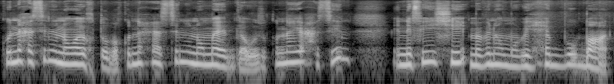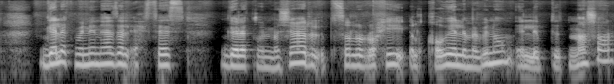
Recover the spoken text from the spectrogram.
كنا حاسين إن هو يخطبها كنا حاسين إن هما يتجوزوا كنا حاسين إن في شيء ما بينهم وبيحبوا بعض. جالك منين هذا الإحساس؟ جالك من مشاعر الاتصال الروحي القوية اللي ما بينهم اللي بتتنشر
